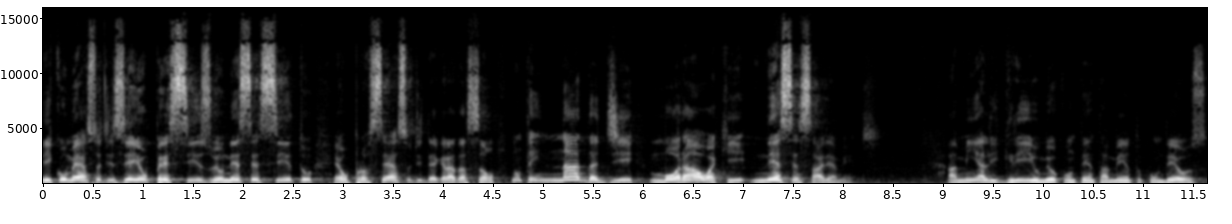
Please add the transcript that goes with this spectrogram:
E começo a dizer: eu preciso, eu necessito. É o processo de degradação. Não tem nada de moral aqui, necessariamente. A minha alegria, o meu contentamento com Deus,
